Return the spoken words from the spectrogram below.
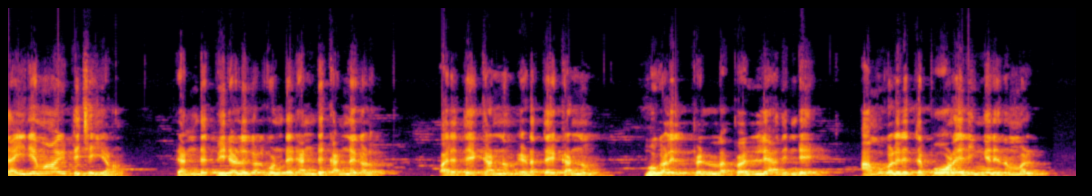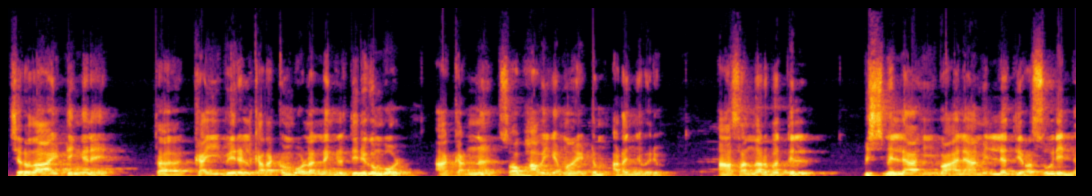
ധൈര്യമായിട്ട് ചെയ്യണം. രണ്ട് വിരലുകൾ കൊണ്ട് രണ്ട് കണ്ണുകളും വലത്തെ കണ്ണും ഇടത്തെ കണ്ണും മുകളിൽ പെള്ള പെല്ല അതിന്റെ ആ മുകളിലത്തെ പോളയിൽ ഇങ്ങനെ നമ്മൾ ചെറുതായിട്ടിങ്ങനെ കൈ വിരൽ കറക്കുമ്പോൾ അല്ലെങ്കിൽ തിരുകുമ്പോൾ ആ കണ്ണ് സ്വാഭാവികമായിട്ടും അടഞ്ഞു വരും. ആ സന്ദർഭത്തിൽ ബിസ്മില്ലാഹി വാലാ മില്ലത്തി റസൂലില്ല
